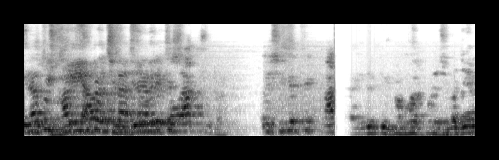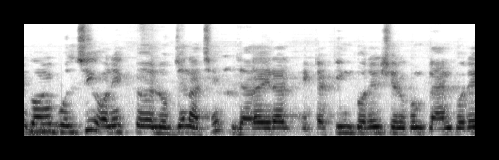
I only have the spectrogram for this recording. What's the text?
এরা তো যেরকম আমি বলছি অনেক লোকজন আছে যারা এরা একটা টিম করে সেরকম প্ল্যান করে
